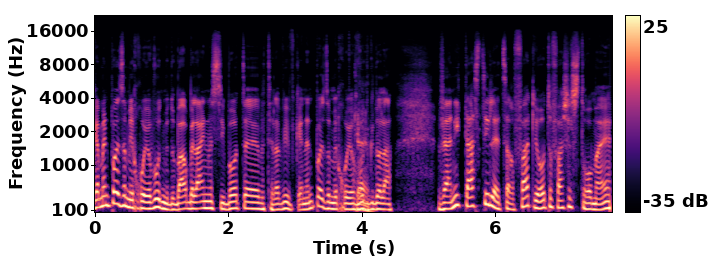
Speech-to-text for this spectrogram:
גם אין פה איזה מחויבות, מדובר בליין מסיבות אה, בתל אביב, כן, אין פה איזה מחויבות כן. גדולה. ואני טסתי לצרפת לראות הופעה של סטרומאה.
